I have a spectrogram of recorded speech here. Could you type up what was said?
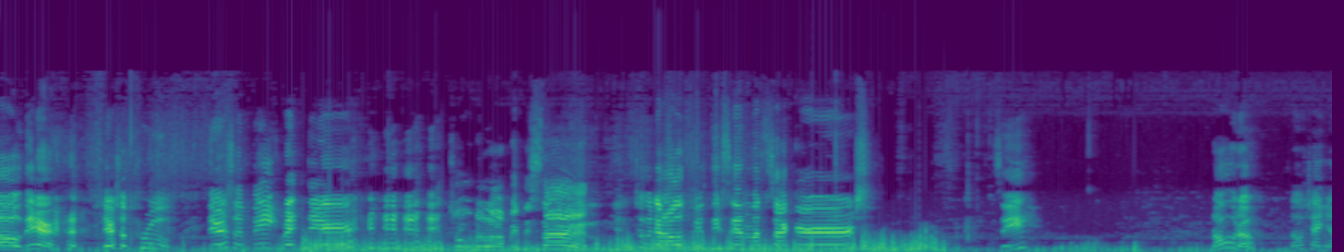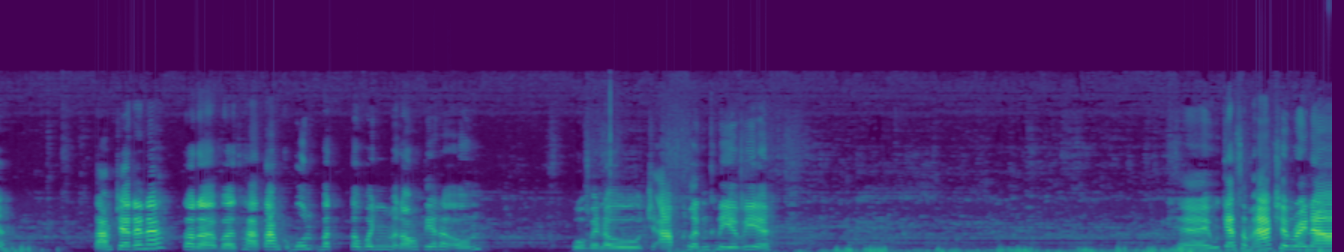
Oh, there. There's a proof. There's a bait right there. $2.50. $2.50, mudsuckers. See? ដូរទៅដូរចេញហ៎តាមចិត្តឯណាតើបើថាតាមក្បួនបិទទៅវិញម្ដងទៀតទៅអូនព្រោះវានៅឆ្អាបក្លិនគ្នាវា Okay, we got some action right now,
